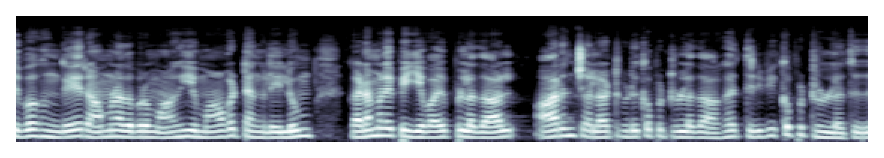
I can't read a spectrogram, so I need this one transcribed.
சிவகங்கை ராமநாதபுரம் ஆகிய மாவட்டங்களிலும் கனமழை பெய்ய வாய்ப்புள்ளதால் ஆரஞ்சு அலர்ட் விடுக்கப்பட்டுள்ளதாக தெரிவிக்கப்பட்டுள்ளது.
